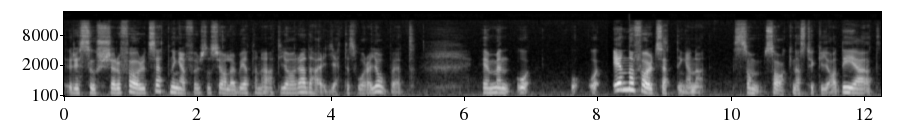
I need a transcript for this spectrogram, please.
resurser och förutsättningar för socialarbetarna att göra det här jättesvåra jobbet. Eh, men, och, och, och en av förutsättningarna som saknas tycker jag det är att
